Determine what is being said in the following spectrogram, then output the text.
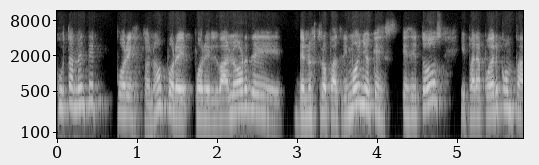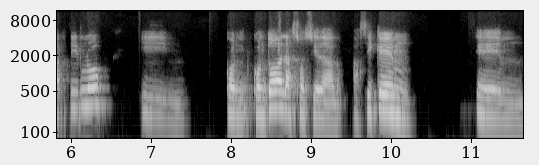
justamente por esto, ¿no? por, el, valor de, nuestro patrimonio, que es, de todos, y para poder compartirlo y, con, toda la sociedad. Así que eh,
